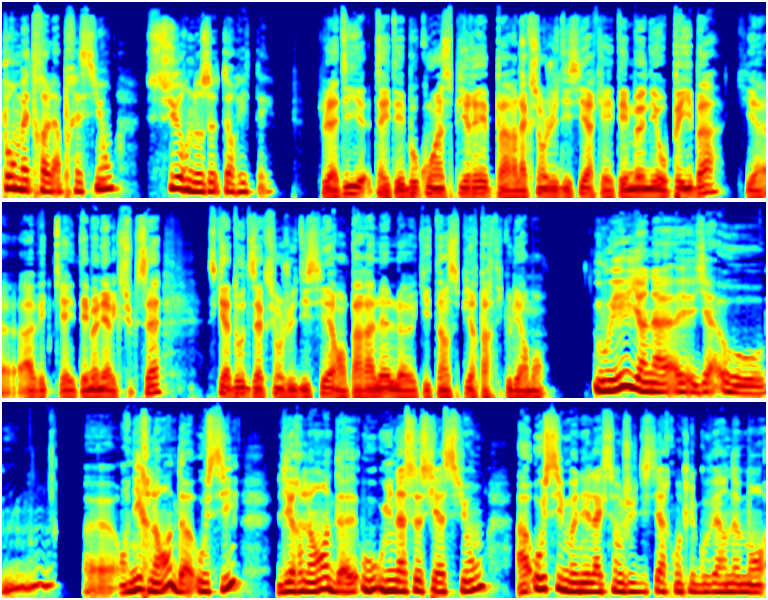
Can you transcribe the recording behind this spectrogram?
pour mettre la pression sur nos autorités. Tu l'as dit, tu as été beaucoup inspiré par l'action judiciaire qui a été menée aux Pays-Bas, qui a, avec, qui a été menée avec succès. Est-ce qu'il y a d'autres actions judiciaires en parallèle euh, qui t'inspirent particulièrement? Oui, il y en a, il y a au- euh, en Irlande aussi. L'Irlande, euh, où une association a aussi mené l'action judiciaire contre le gouvernement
